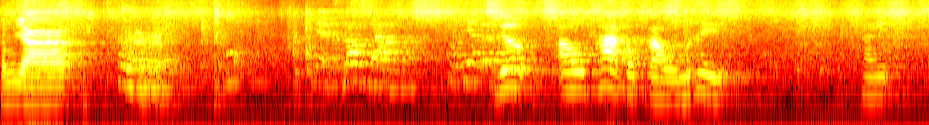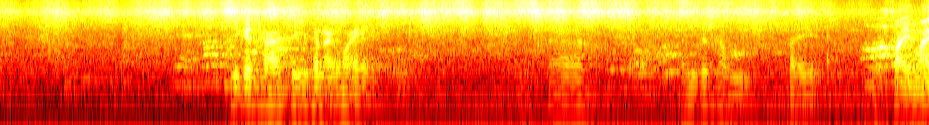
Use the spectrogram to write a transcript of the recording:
น้ำยาเนี่ยมันร่องดำอะเขาเรียกอะไรเดี๋ยวเอาผ้าเก่าๆมาให้ใช้นี่ก็ทาสีผนังใหม่ทาอันนี้ก็ทำใส่ไฟใหม่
